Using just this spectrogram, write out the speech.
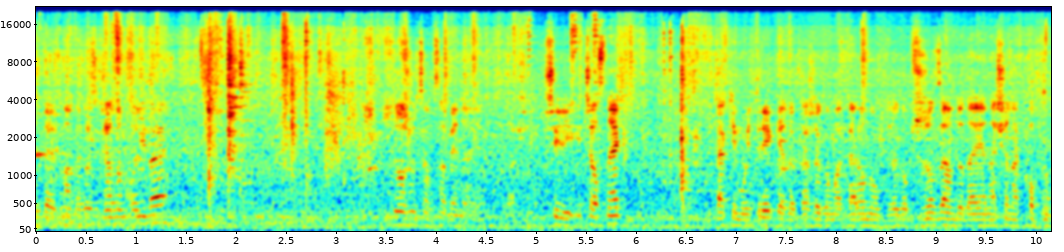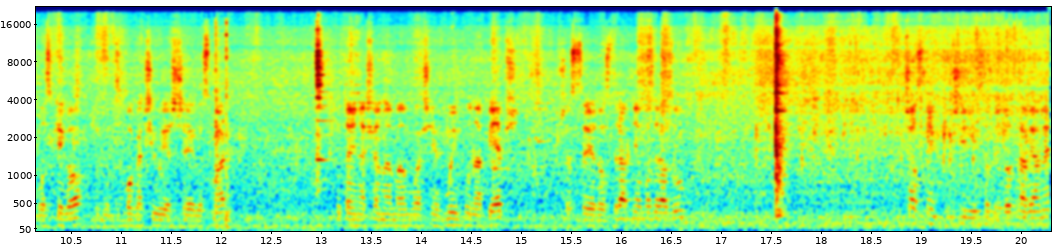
Tutaj mamy rozgrzaną oliwę. Dorzucam sobie na właśnie chili i czosnek. I taki mój tryk, ja do każdego makaronu, którego przyrządzam, dodaję nasiona kopru włoskiego, żeby wzbogaciły jeszcze jego smak. Tutaj nasiona mam właśnie w młynku na pieprz, przez co je rozdrabniam od razu. Czosnek i chili sobie doprawiamy,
